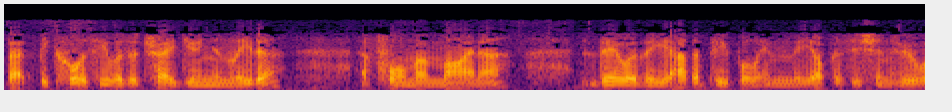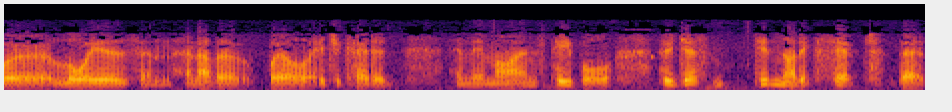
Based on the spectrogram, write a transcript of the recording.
But because he was a trade union leader, a former miner, there were the other people in the opposition who were lawyers and, and other well educated in their minds people who just did not accept that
